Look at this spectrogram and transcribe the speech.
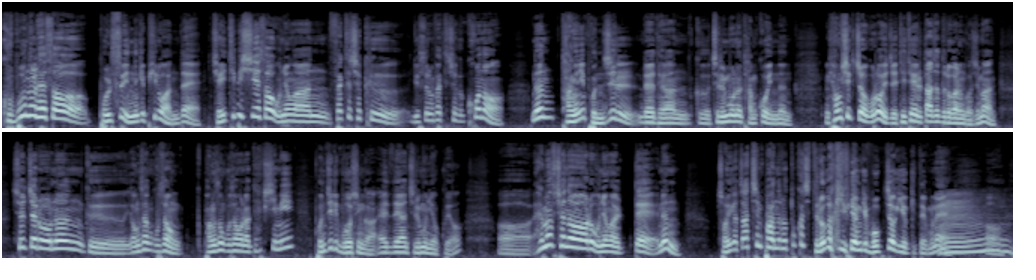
구분을 해서 볼 수 있는 게 필요한데 JTBC에서 운영한 팩트 체크 뉴스룸 팩트 체크 코너는 당연히 본질에 대한 그 질문을 담고 있는 그 형식적으로 이제 디테일을 따져 들어가는 거지만 실제로는 그 영상 구성 방송 구성을 할 때 핵심이 본질이 무엇인가에 대한 질문이었고요. 어 헬마스 채널을 운영할 때는 저희가 짜침판으로 똑같이 들어가기 위한 게 목적이었기 때문에 음. 어.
